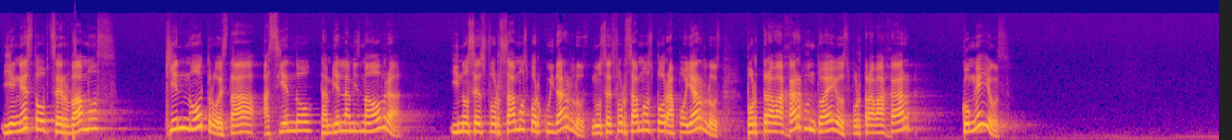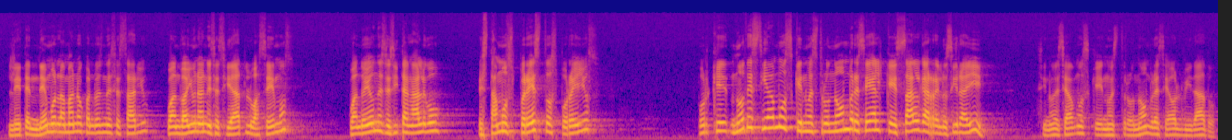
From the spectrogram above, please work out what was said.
Y en esto observamos quién otro está haciendo también la misma obra. Y nos esforzamos por cuidarlos, nos esforzamos por apoyarlos, por trabajar junto a ellos, por trabajar con ellos. Le tendemos la mano cuando es necesario, cuando hay una necesidad lo hacemos, cuando ellos necesitan algo, estamos prestos por ellos. Porque no deseamos que nuestro nombre sea el que salga a relucir ahí, sino deseamos que nuestro nombre sea olvidado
